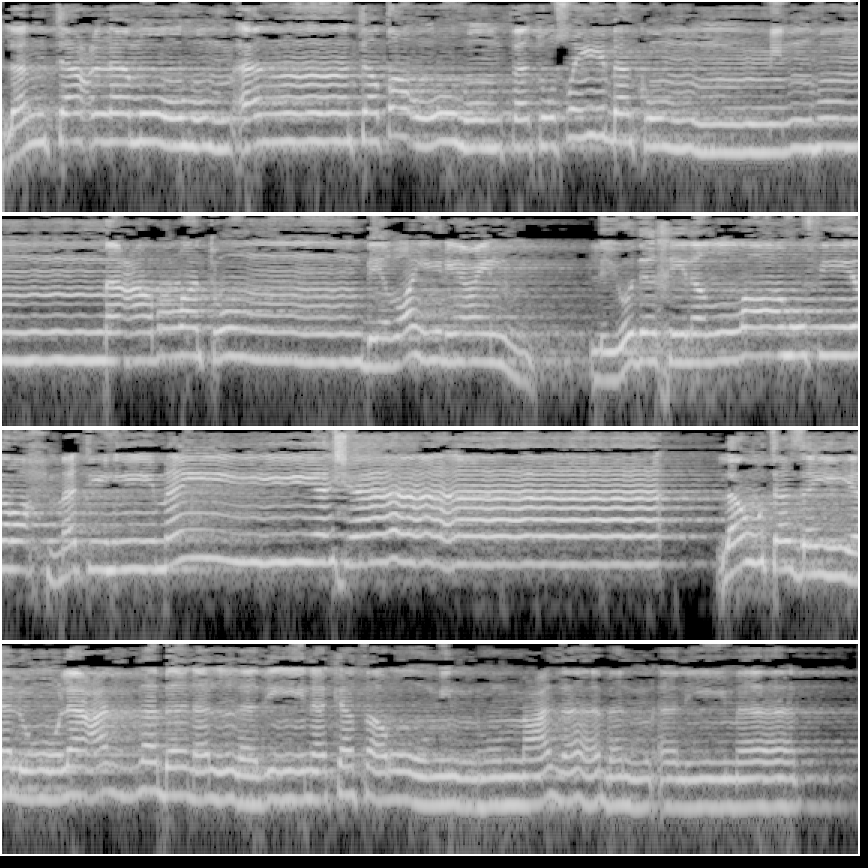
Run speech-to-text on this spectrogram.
لم تعلموهم أن تطئوهم فتصيبكم منهم معرة بغير علم ليدخل الله في رحمته من يشاء. لو تزيلوا لعذبنا الذين كفروا منهم عذابا اليما.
